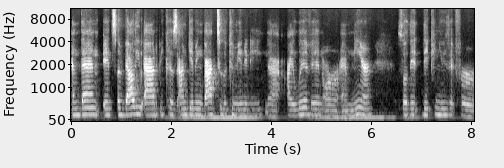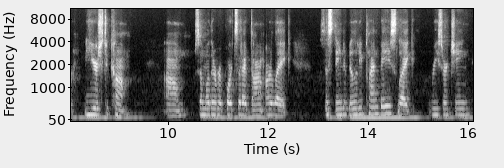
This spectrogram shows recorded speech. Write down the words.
And then it's a value add because I'm giving back to the community that I live in or am near so that they can use it for years to come. Um, some other reports that I've done are like sustainability plan based, like researching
